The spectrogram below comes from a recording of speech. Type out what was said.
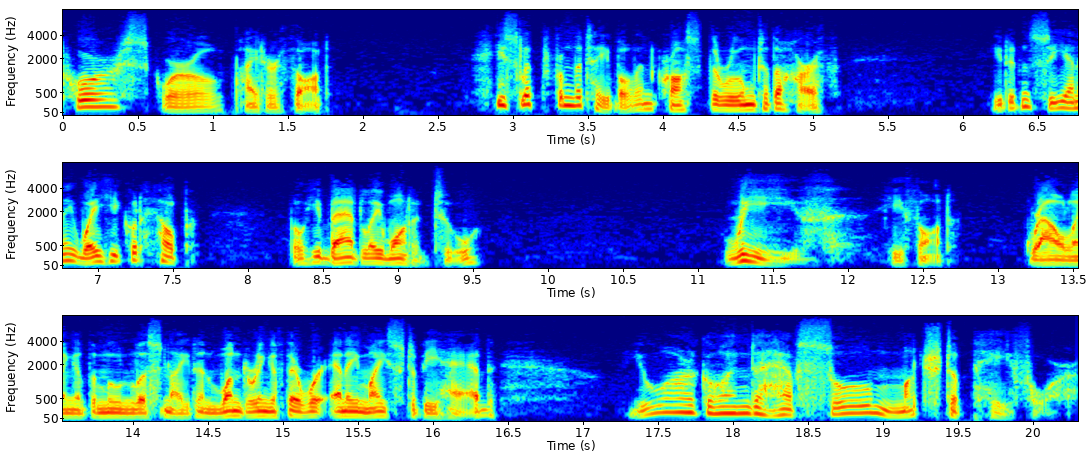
Poor squirrel, Piter thought. He slipped from the table and crossed the room to the hearth. He didn't see any way he could help, though he badly wanted to. Reeve, he thought, growling at the moonless night and wondering if there were any mice to be had. You are going to have so much to pay for.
